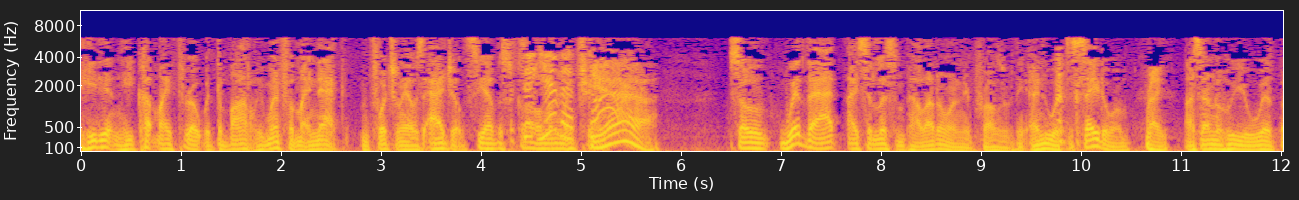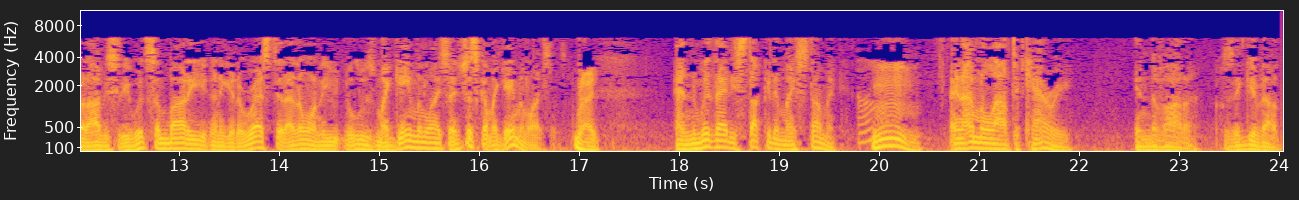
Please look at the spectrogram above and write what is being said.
he didn't. He cut my throat with the bottle. He went for my neck. Unfortunately, I was agile. See, I have a skull yeah, on my that's chin. Yeah. So with that, I said, listen, pal, I don't want any problems with you. I knew what to say to him. Right. I said, I don't know who you're with, but obviously you're with somebody. You're going to get arrested. I don't want to lose my gaming license. I just got my gaming license. Right. And with that, he stuck it in my stomach. Mm. And I'm allowed to carry in Nevada because they give out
